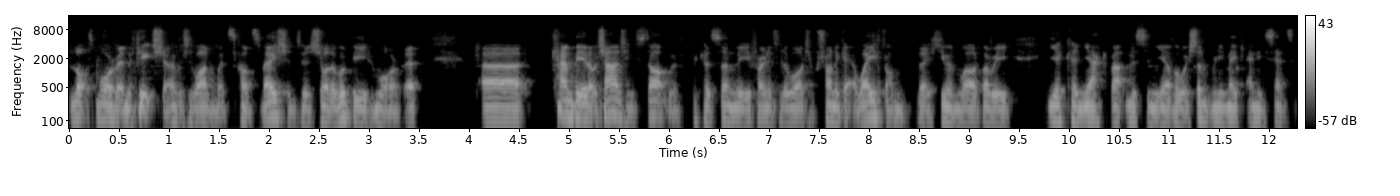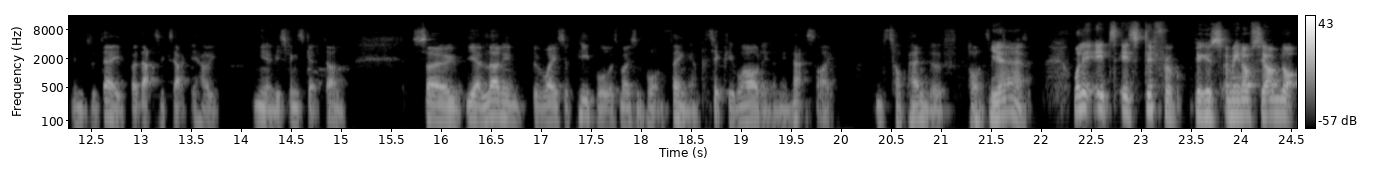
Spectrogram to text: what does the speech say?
lots more of it in the future, which is why I went to conservation to ensure there would be even more of it, uh, can be a little challenging to start with because suddenly you're thrown into the world you're trying to get away from the human world where we yick and yak about this and the other, which doesn't really make any sense at the end of the day. But that's exactly how you know these things get done. So yeah, learning the ways of people is the most important thing, and particularly wilding. I mean, that's like the top end of politics. Yeah. Well, it, it's it's different because I mean, obviously, I'm not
